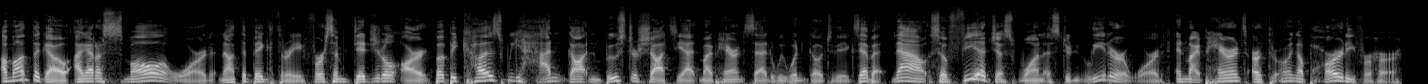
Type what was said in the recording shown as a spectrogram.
A month ago, I got a small award, not the big three, for some digital art, but because we hadn't gotten booster shots yet, my parents said we wouldn't go to the exhibit. Now, Sophia just won a student leader award, and my parents are throwing a party for her.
